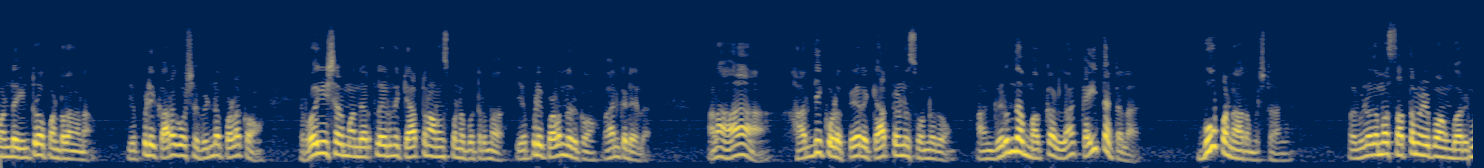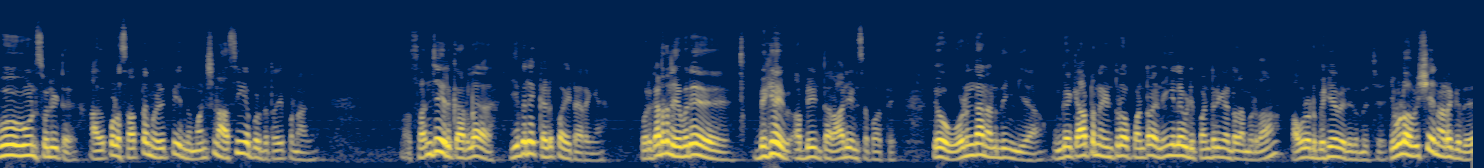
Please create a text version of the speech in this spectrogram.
மண்ணில் இன்ட்ரோ பண்ணுறாங்கன்னா எப்படி கரகோஷம் விண்ண பழக்கம்? ரோஹித் சர்மா அந்த இடத்துல இருந்து கேப்டன் அனௌன்ஸ் பண்ணப்பட்டிருந்தா எப்படி பழந்திருக்கும் வான்கடையில் ஆனால் ஹர்திக்கோட பேரை கேப்டன்னு சொன்னதும் அங்கே இருந்த மக்கள்லாம் கைத்தட்டலை பூ பண்ண ஆரம்பிச்சிட்டாங்க. வினோதமாக சத்தம் எழுப்பாங்க பாருங்க ஊ ஊன்னு சொல்லிட்டு. அது போல் சத்தம் எழுப்பி இந்த மனுஷனை அசிங்கப்படுத்த ட்ரை பண்ணாங்க. சஞ்சய் இருக்கார்ல இவரே கடுப்பாயிட்டாருங்க. ஒரு கடத்தில் இவரே பிஹேவ் அப்படின்ட்டார் ஆடியன்ஸை பார்த்து. யோ ஒழுங்காக நடந்தீங்கயா உங்கள் கேப்டனை இன்ட்ரோ பண்ணுற நீங்களே இப்படி பண்ணுறீங்கன்ற மாதிரி தான் அவரோட பிஹேவியர் இருந்துச்சு. இவ்வளோ விஷயம் நடக்குது.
